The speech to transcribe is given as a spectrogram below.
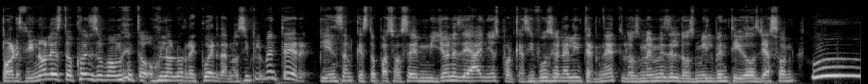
Por si no les tocó en su momento o no lo recuerdan o simplemente piensan que esto pasó hace millones de años porque así funciona el Internet, los memes del 2022 ya son... Uh,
